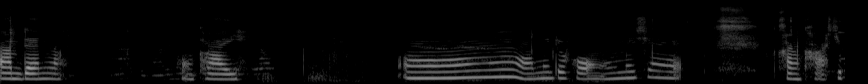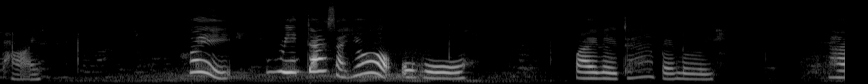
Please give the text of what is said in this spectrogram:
อามแดนล่ะ ของใคร อ๋อ ไม่เจ้ของไม่ใช่ คันขาชิบหาย เฮ้ย สายย่อโอ้โห ไปเลยจ้าไปเลยนะคะ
